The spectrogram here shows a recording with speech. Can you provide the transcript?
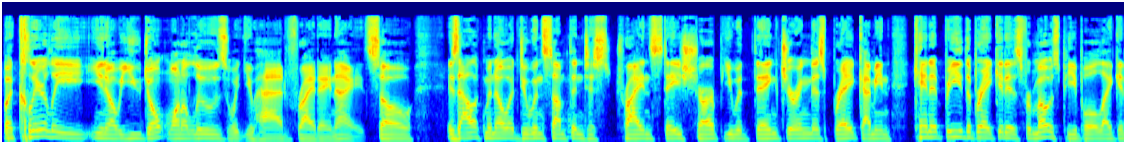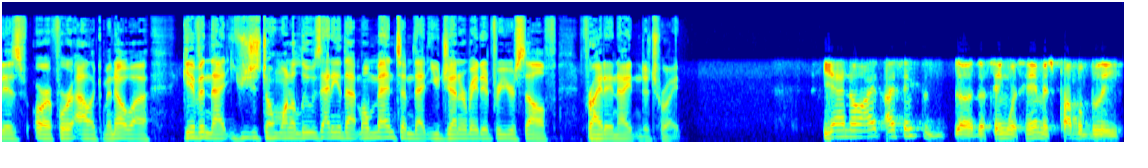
But clearly, you know, you don't want to lose what you had Friday night. So, is Alek Manoah doing something to try and stay sharp? You would think during this break. I mean, can it be the break it is for most people, like it is, or for Alek Manoah? Given that you just don't want to lose any of that momentum that you generated for yourself Friday night in Detroit. Yeah, no, I, I think the, the the thing with him is probably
